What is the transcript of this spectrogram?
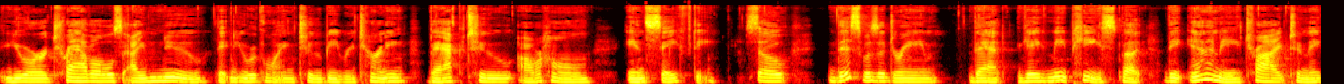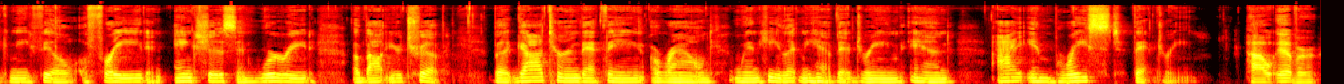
your travels. I knew that you were going to be returning back to our home in safety. So this was a dream that gave me peace, but the enemy tried to make me feel afraid and anxious and worried about your trip. But God turned that thing around when He let me have that dream, and I embraced that dream. However,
